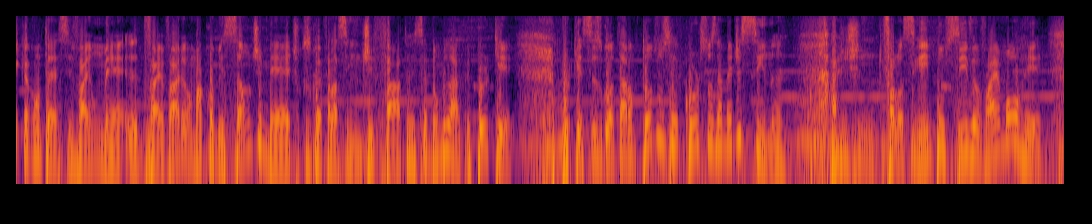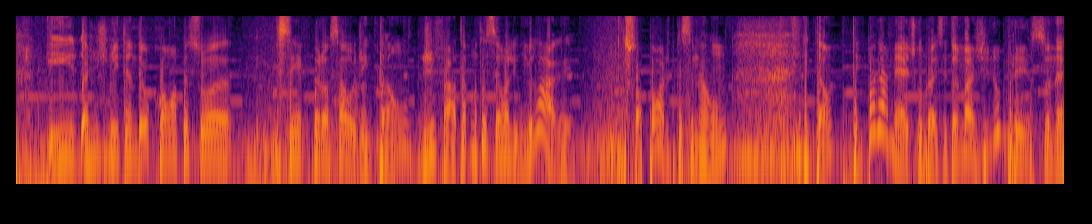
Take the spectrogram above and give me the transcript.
Que, que acontece? Vai, um, vai uma comissão de médicos que vai falar assim: de fato recebeu um milagre. Por quê? Porque se esgotaram todos os recursos da medicina. A gente falou assim: é impossível, vai morrer. E a gente não entendeu como a pessoa se recuperou a saúde. Então, de fato, aconteceu ali um milagre. Só pode, porque senão. Então, tem que pagar médico pra isso. Então, imagine o preço, né?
